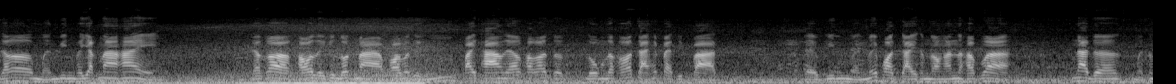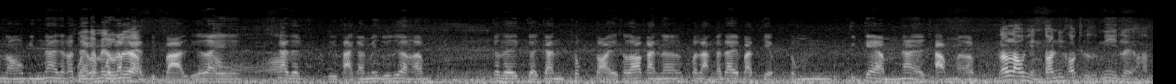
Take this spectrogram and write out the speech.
แล้วก็เหมือนวินพยักหน้าให้ แล้วก็เขาเลยขึ้นรถมา พอมาถึงปลายทางแล้วเขาก็จะลงแล้วเขาก็จ่ายให้ 80 บาท แต่วินเหมือนไม่พอใจทำนองนั้นนะครับว่า น่าจะเหมือนทำนองวินน่าจะเข้าใจคุยกัว่านไม่คนรู้ละเรื่อง80 บาท หรืออะไรอ๋อน่าจะสื่อสารกันไม่รู้เรื่องครับ ก็เลยเกิดการชกต่อยทะเลาะกันนะฝรั่งก็ได้บาดเจ็บตรงที่แก้มน่าจะช้ำอะครับ แล้วเราเห็นตอนที่เขาถือมีดเลยเหรอครับ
